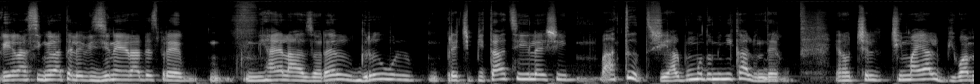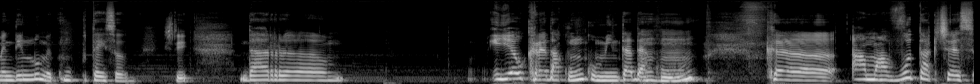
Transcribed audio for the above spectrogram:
era singura televiziune, era despre Mihaela Azorel, grâul, precipitațiile și atât. Și albumul duminical, unde da. erau cel, cei mai albi oameni din lume. Cum puteai să știi? Dar uh, eu cred acum, cu mintea de uh-huh. acum, că am avut acces,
